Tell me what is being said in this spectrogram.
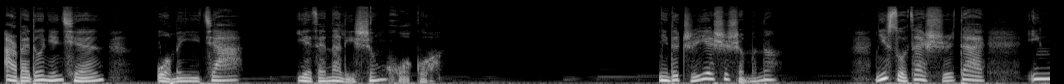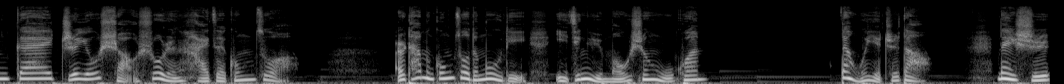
二百多年前，我们一家也在那里生活过。你的职业是什么呢？你所在时代，应该只有少数人还在工作。而他们工作的目的已经与谋生无关。但我也知道，那时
